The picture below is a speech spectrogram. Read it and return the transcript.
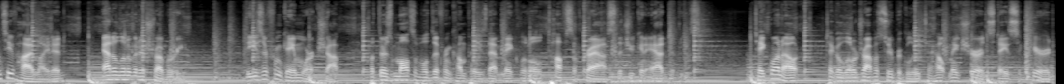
Once you've highlighted, add a little bit of shrubbery. These are from Game Workshop, but there's multiple different companies that make little tufts of grass that you can add to these. Take one out, take a little drop of super glue to help make sure it stays secured,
